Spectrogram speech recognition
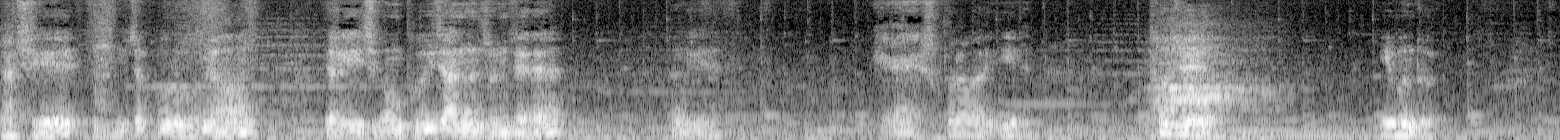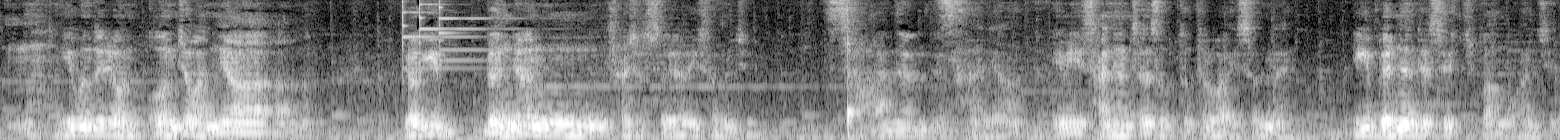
다시 이쪽으로 보면 여기 지금 보이지 않는 존재 여기 계속 돌아가요. 이게 터지예요. 이분들 이분들이 언, 언제 왔냐? 여기 몇 년 사셨어요? 이사온 지? 4년 됐어요. 4년. 이미 4년 전서부터 들어와 있었네. 이게 몇 년 됐어요? 집 완공한 지가?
